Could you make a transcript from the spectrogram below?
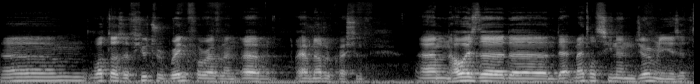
Um, what does the future bring for Evelyn? Um, I have another question. Um, how is the, the death metal scene in Germany? Is it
